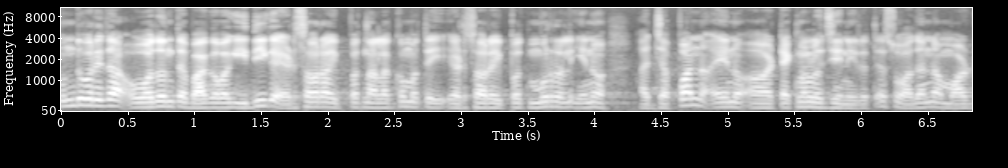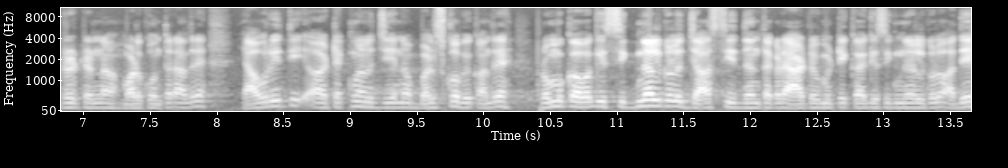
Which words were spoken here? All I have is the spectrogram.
ಮುಂದುವರಿದ ಹೋದಂತೆ ಭಾಗವಾಗಿ ಇದೀಗ ಎರಡು ಸಾವಿರ ಇಪ್ಪತ್ನಾಲ್ಕು ಮತ್ತು ಎರಡು ಸಾವಿರ ಇಪ್ಪತ್ತ್ಮೂರರಲ್ಲಿ ಏನು ಜಪಾನ್ ಏನು ಟೆಕ್ನಾಲಜಿ ಏನಿರುತ್ತೆ ಸೊ ಅದನ್ನು ಮಾಡ್ರೇಟನ್ನು ಮಾಡ್ಕೊತಾರೆ. ಅಂದರೆ ಯಾವ ರೀತಿ ಟೆಕ್ನಾಲಜಿಯನ್ನು ಬಳಸ್ಕೋಬೇಕು? ಅಂದರೆ ಪ್ರಮುಖವಾಗಿ ಸಿಗ್ನಲ್ಗಳು ಜಾಸ್ತಿ ಇದ್ದಂಥ ಕಡೆ ಆಟೋಮೆಟಿಕ್ ಆಗಿ ಸಿಗ್ನಲ್ಗಳು ಅದೇ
